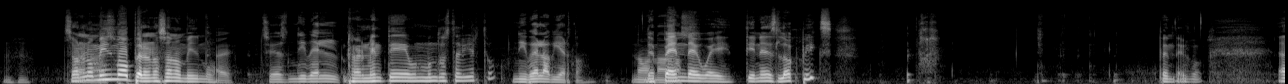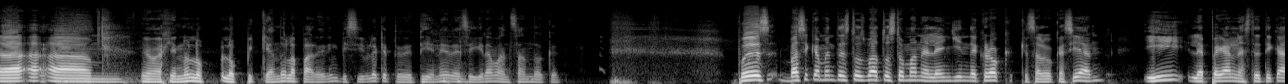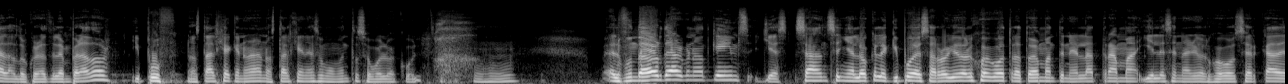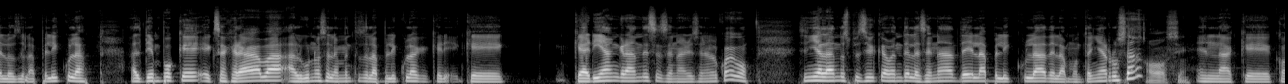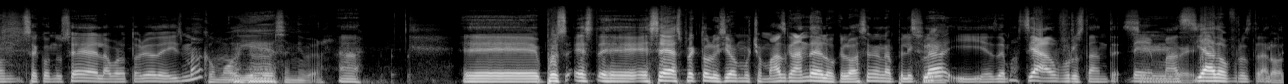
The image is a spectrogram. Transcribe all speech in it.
Son Bueno, lo mismo, pero no son lo mismo. Eh, Sí, es nivel, ¿Realmente un mundo está abierto? nivel abierto. No, Depende, güey. ¿Tienes lockpicks? Pendejo. Ah, ah, Me imagino lo, lo piqueando la pared invisible que te detiene de seguir avanzando. Que... pues básicamente estos vatos toman el engine de Croc, que es algo que hacían, y le pegan la estética de las locuras del emperador. Y puff, nostalgia que no era nostalgia en ese momento se vuelve cool. Ujú. El fundador de Argonaut Games, Jess Sands, señaló que el equipo de desarrollo del juego trató de mantener la trama y el escenario del juego cerca de los de la película, al tiempo que exageraba algunos elementos de la película que, que, que harían grandes escenarios en el juego, señalando específicamente la escena de la película de la montaña rusa, Oh, sí. en la que con- se conduce al laboratorio de Isma. Como Ujú. 10 en nivel. Ah. Eh, pues este, ese aspecto lo hicieron mucho más grande de lo que lo hacen en la película Sí. y es demasiado frustrante. Sí, demasiado frustrante. Lo.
